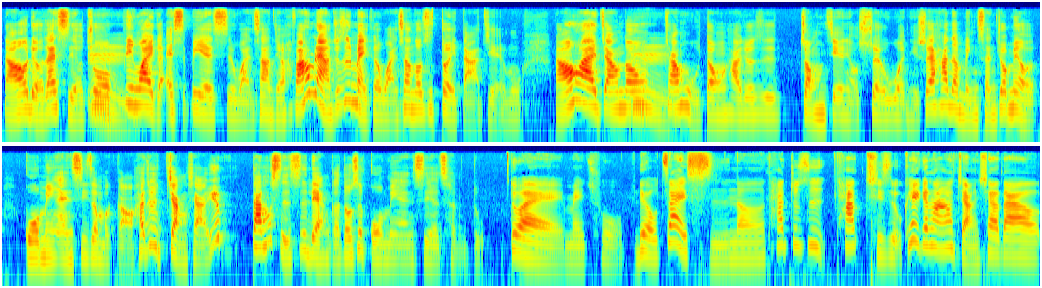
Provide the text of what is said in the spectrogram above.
然后刘在石有做另外一个 SBS 晚上节目，嗯、反正他们俩就是每个晚上都是对打节目，然后后来江东姜、嗯、虎东他就是中间有税务问题，所以他的名声就没有国民 NC 这么高，他就降下来，因为当时是两个都是国民 MC 的程度。对，没错。柳在石呢，他就是他，其实我可以跟大家讲一下，大家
